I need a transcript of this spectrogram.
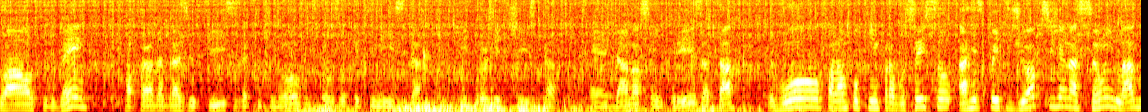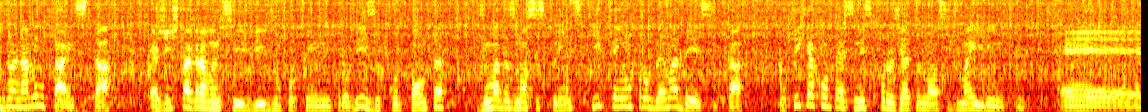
pessoal, tudo bem? Rafael da Brasil Pisces aqui de novo, sou zootecnista e projetista é, da nossa empresa, tá? Eu vou falar um pouquinho para vocês a respeito de oxigenação em lagos ornamentais, tá? A gente está gravando esse vídeo um pouquinho no improviso por conta de uma das nossas clientes que tem um problema desse, tá? O que que acontece nesse projeto nosso de Mairink? É,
